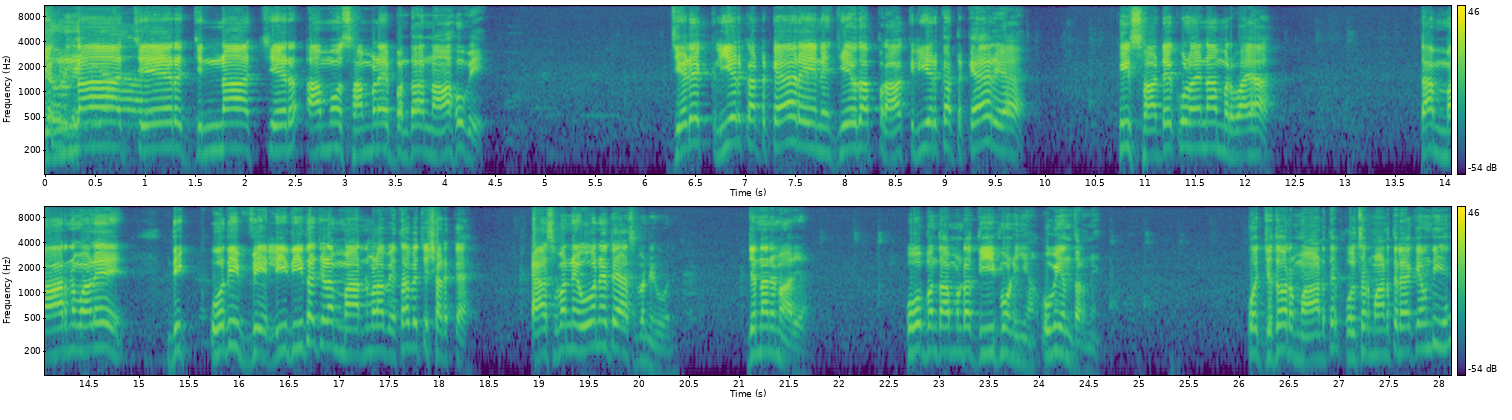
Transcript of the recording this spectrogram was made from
ਜਿੰਨਾ ਚਿਰ ਜਿੰਨਾ ਚਿਰ ਆਮੋ ਸਾਹਮਣੇ ਬੰਦਾ ਨਾ ਹੋਵੇ ਜਿਹੜੇ ਕਲੀਅਰ ਕੱਟ ਕਹਿ ਰਹੇ ਨੇ ਜੇ ਉਹਦਾ ਭਰਾ ਕਲੀਅਰ ਕੱਟ ਕਹਿ ਰਿਹਾ ਕਿ ਸਾਡੇ ਕੋਲ ਇਹਨਾਂ ਮਰਵਾਇਆ ਤਾਂ ਮਾਰਨ ਵਾਲੇ ਦੀ ਉਹਦੀ ਵੇਲੀ ਦੀ ਤਾਂ ਜਿਹੜਾ ਮਾਰਨ ਵਾਲਾ ਵੇਤਾ ਵਿੱਚ ਸੜਕ ਹੈ। ਐਸ ਬੰਨੇ ਉਹ ਨੇ ਤੇ ਐਸ ਬੰਨੇ ਉਹ ਨੇ ਜਿਨ੍ਹਾਂ ਨੇ ਮਾਰਿਆ। ਉਹ ਬੰਦਾ ਮੁੰਡਾ ਦੀਪ ਹੋਣੀ ਆ ਉਹ ਵੀ ਅੰਦਰ ਨੇ। ਉਹ ਜਦੋਂ ਰਿਮਾਂਡ ਤੇ ਪੁਲਿਸ ਰਿਮਾਂਡ ਤੇ ਲੈ ਕੇ ਆਉਂਦੀ ਹੈ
